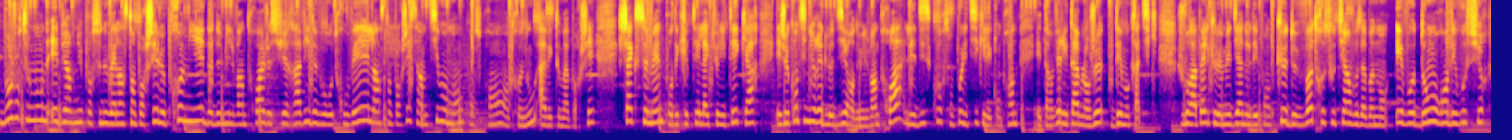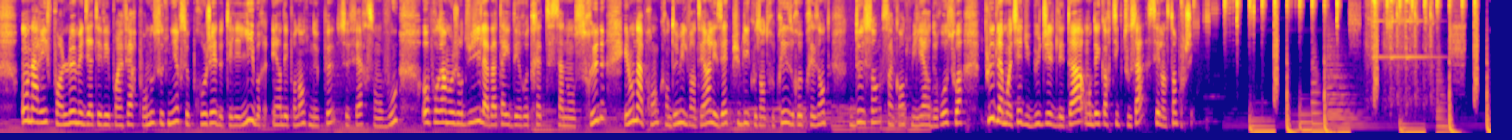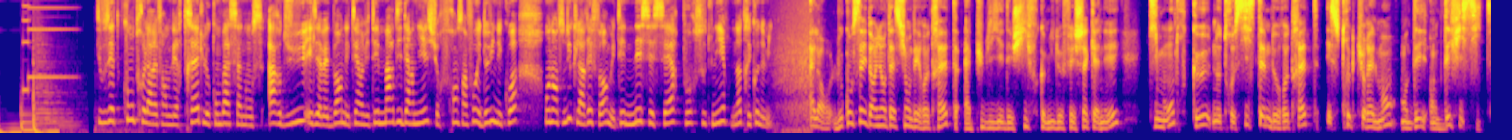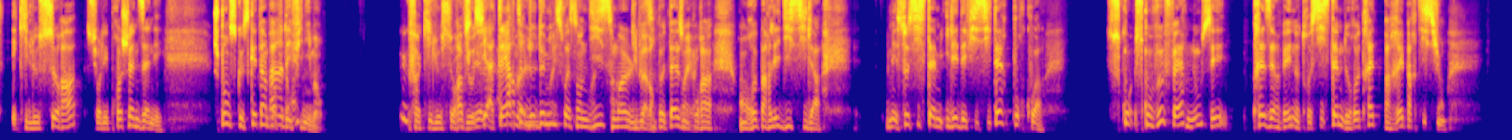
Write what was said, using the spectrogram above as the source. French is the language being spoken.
Bonjour tout le monde et bienvenue pour ce nouvel Instant Porcher, le premier de 2023. Je suis ravie de vous retrouver. L'Instant Porcher, c'est un petit moment qu'on se prend entre nous avec Thomas Porcher chaque semaine pour décrypter l'actualité car, et je continuerai de le dire en 2023, les discours sont politiques et les comprendre est un véritable enjeu démocratique. Je vous rappelle que le média ne dépend que de votre soutien, vos abonnements et vos dons. Rendez-vous sur onarrive.lemediatv.fr pour nous soutenir. Ce projet de télé libre et indépendante ne peut se faire sans vous. Au programme aujourd'hui, la bataille taille des retraites s'annonce rude et l'on apprend qu'en 2021, les aides publiques aux entreprises représentent 250 milliards d'euros, soit plus de la moitié du budget de l'État. On décortique tout ça, c'est l'instant Porcher. Si vous êtes contre la réforme des retraites, le combat s'annonce ardu. Elisabeth Borne était invitée mardi dernier sur France Info et devinez quoi? On a entendu que la réforme était nécessaire pour soutenir notre économie. Alors, le Conseil d'orientation des retraites a publié des chiffres, comme il le fait chaque année, qui montrent que notre système de retraite est structurellement en, déficit et qu'il le sera sur les prochaines années. Je pense que ce qui est important... Pas indéfiniment. Enfin, qu'il le sera. aussi à terme. partir de 2070, moi, l'hypothèse, on pourra en reparler d'ici là. Mais ce système, il est déficitaire. Pourquoi? Ce qu'on veut faire, nous, c'est préserver notre système de retraite par répartition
